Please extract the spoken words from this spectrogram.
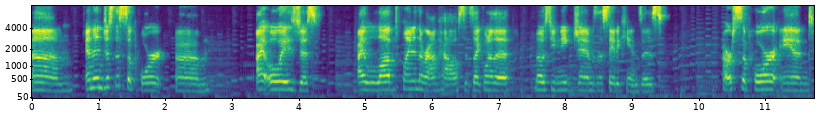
Um, and then just the support. Um, I always just I loved playing in the Roundhouse. It's like one of the most unique gyms in the state of Kansas. Our support and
